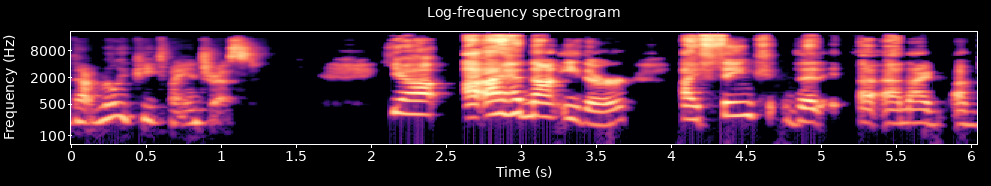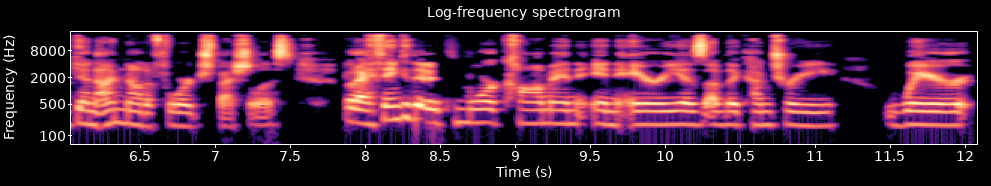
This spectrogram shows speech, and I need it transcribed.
that really piqued my interest. Yeah, I, had not either. I think that, uh, and I again, I'm not a forage specialist, but I think that it's more common in areas of the country where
